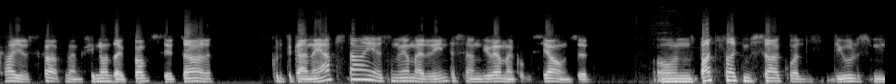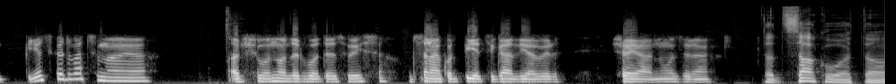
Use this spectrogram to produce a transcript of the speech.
kā jūs kāpnēm. Šī noteikti profesija ir tāda, kur tā kā neapstājies un vienmēr ir interesanti, jo vienmēr kaut kas jauns ir. Un pats, laikam, sākot 25 gadu vecumā, jā, ar šo nodarboties visu. Tas sanāk, ka 5 gadi jau ir šajā nozarē. Tad sākot uh,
